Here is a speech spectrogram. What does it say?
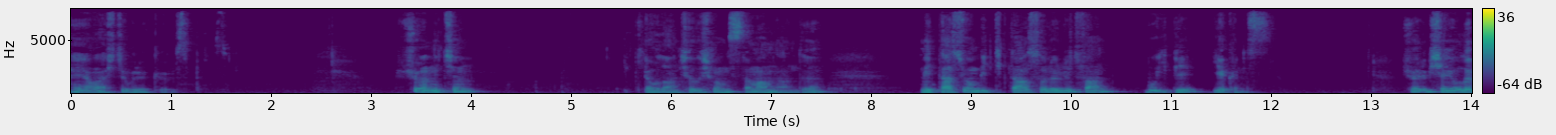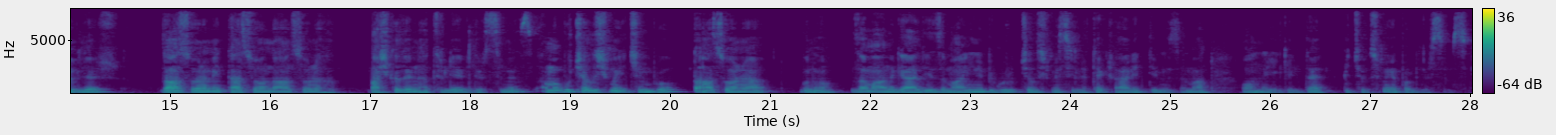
Ve yavaşça bırakıyoruz biraz. Şu an için iple olan çalışmamız tamamlandı. Meditasyon bittikten sonra lütfen bu ipi yakınız. Şöyle bir şey olabilir. Daha sonra meditasyondan sonra başkalarını hatırlayabilirsiniz. Ama bu çalışma için bu. Daha sonra bunu zamanı geldiği zaman yine bir grup çalışmasıyla tekrar ettiğimiz zaman onunla ilgili de bir çalışma yapabilirsiniz.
